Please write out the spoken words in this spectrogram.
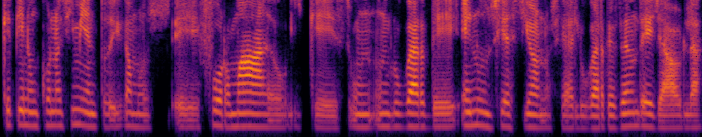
que tiene un conocimiento, digamos, eh, formado y que es un, lugar de enunciación, o sea, el lugar desde donde ella habla,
